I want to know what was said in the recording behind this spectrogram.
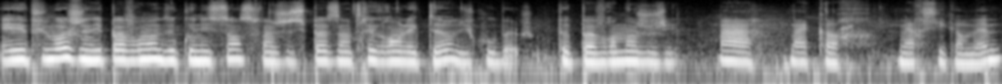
Et puis moi je n'ai pas vraiment de connaissances, enfin je ne suis pas un très grand lecteur, du coup bah, je ne peux pas vraiment juger. Ah d'accord, merci quand même.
